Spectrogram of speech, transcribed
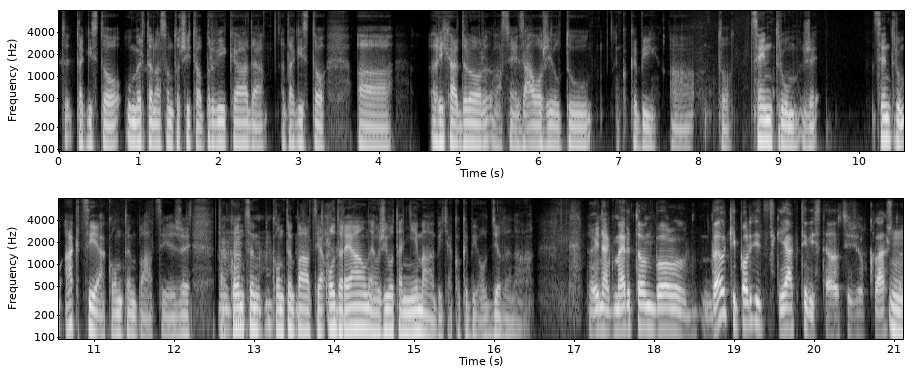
t- takisto u Mertana som to čítal prvýkrát a, a takisto a, Richard Rohr vlastne založil tu ako keby to centrum, že centrum akcie a kontemplácie, že tá uh-huh, kontem, uh-huh. kontemplácia od reálneho života nemá byť ako keby oddelená. No inak Merton bol veľký politický aktivista, hoci žil v kláštore.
